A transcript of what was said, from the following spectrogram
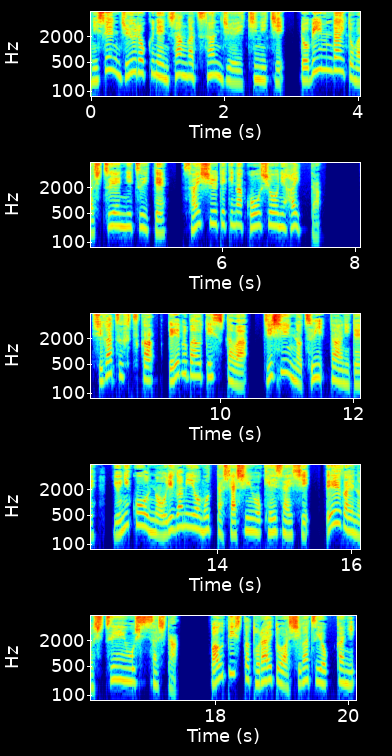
2016年3月31日、ロビン・ライトが出演について最終的な交渉に入った。4月2日、デーブ・バウティスタは自身のツイッターにてユニコーンの折り紙を持った写真を掲載し、映画への出演を示唆した。バウティスタとライトは4月4日に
